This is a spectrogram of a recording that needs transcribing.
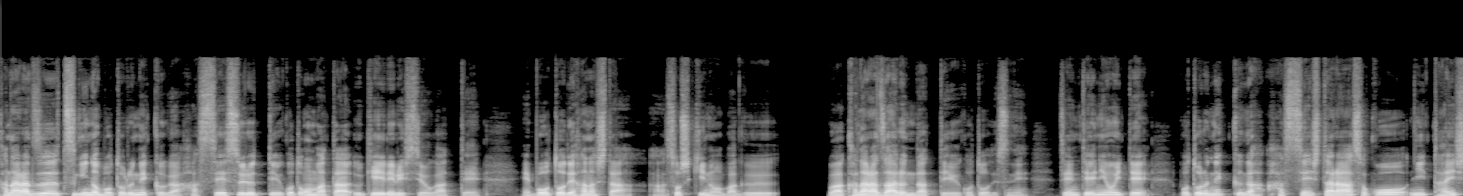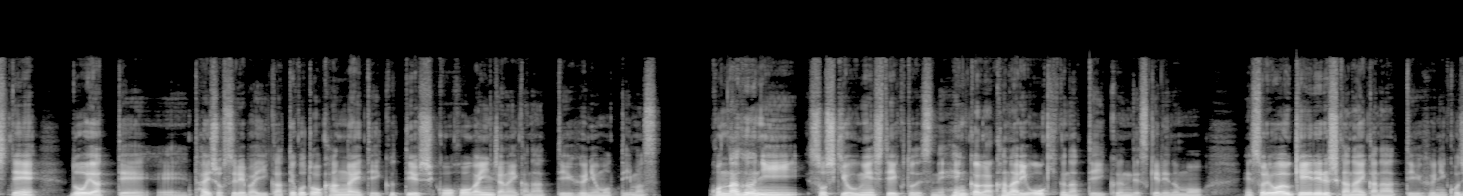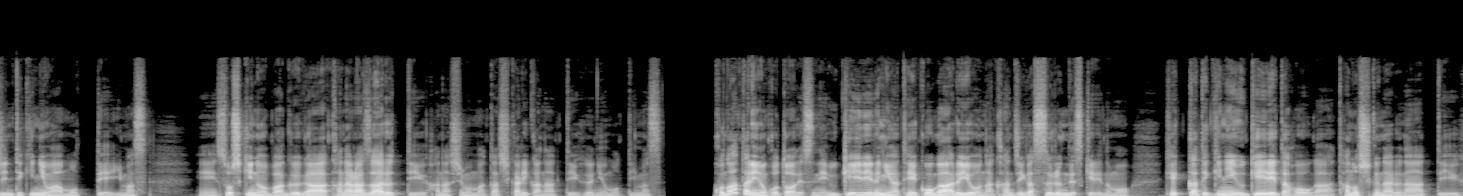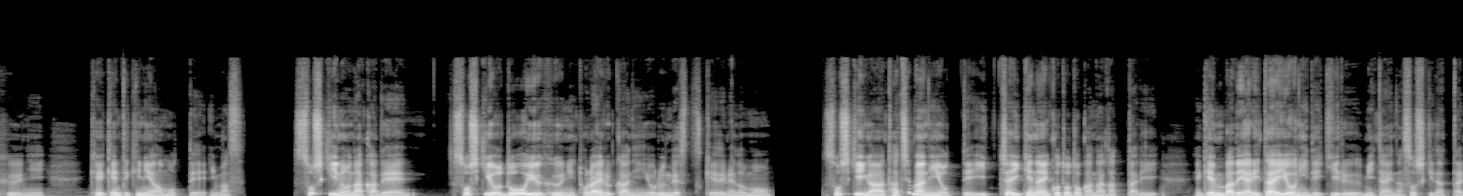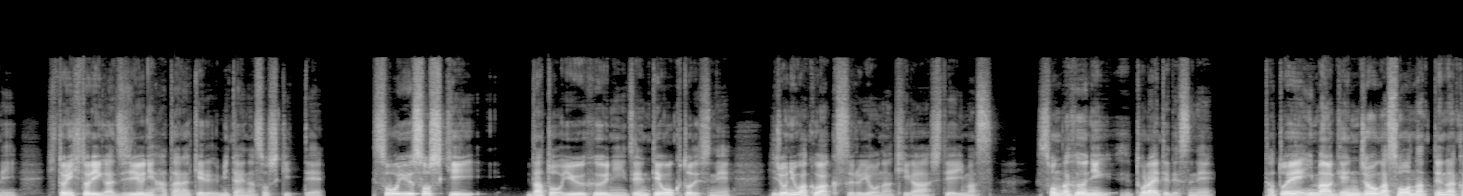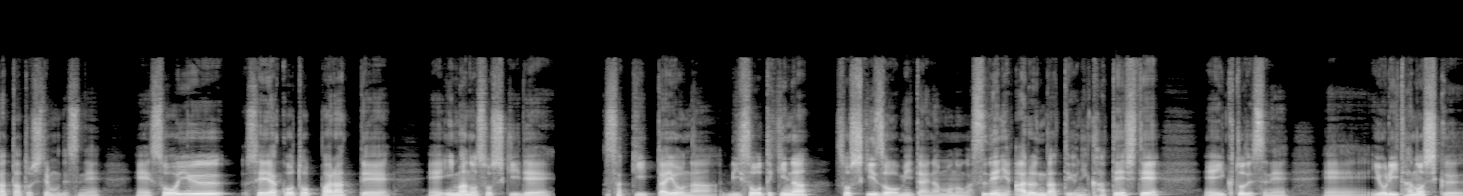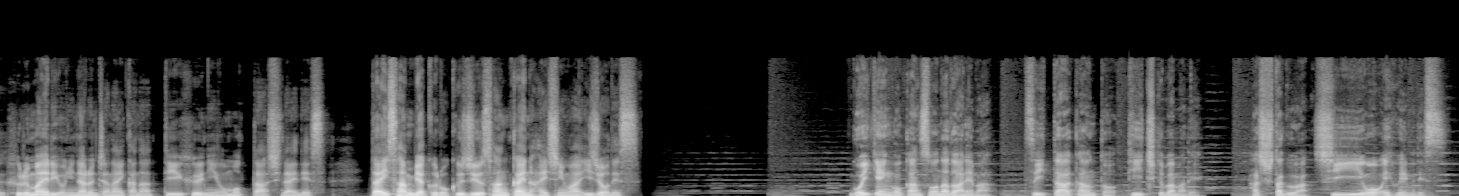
必ず次のボトルネックが発生するっていうこともまた受け入れる必要があって、冒頭で話した組織のバグは必ずあるんだっていうことをですね、前提において、ボトルネックが発生したらそこに対してどうやって対処すればいいかってことを考えていくっていう思考法がいいんじゃないかなっていうふうに思っています。こんな風に組織を運営していくとですね、変化がかなり大きくなっていくんですけれども、それは受け入れるしかないかなっていうふうに個人的には思っています。組織のバグが必ずあるっていう話もまたしかりかなっていうふうに思っています。このあたりのことはですね、受け入れるには抵抗があるような感じがするんですけれども、結果的に受け入れた方が楽しくなるなっていうふうに経験的には思っています。組織の中で組織をどういうふうに捉えるかによるんですけれども、組織が立場によって言っちゃいけないこととかなかったり、現場でやりたいようにできるみたいな組織だったり、一人一人が自由に働けるみたいな組織って、そういう組織だというふうに前提を置くとですね、非常にワクワクするような気がしています。そんなふうに捉えてですね、たとえ今現状がそうなってなかったとしてもですね、そういう制約を取っ払って、今の組織でさっき言ったような理想的な組織像みたいなものがすでにあるんだっていうふうに仮定していくとですね、より楽しく振る舞えるようになるんじゃないかなっていうふうに思った次第です。第363回の配信は以上です。ご意見ご感想などあれば、Twitter アカウント t ちくばまで、ハッシュタグは CEOFM です。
